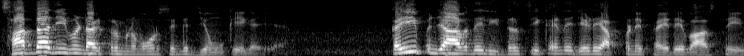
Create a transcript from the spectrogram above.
ਸਾਦਾ ਜੀਵਨ ਡਾਕਟਰ ਮਨਮੋਹਨ ਸਿੰਘ ਜਿਉਂ ਕੇ ਗਏ ਆ। ਕਈ ਪੰਜਾਬ ਦੇ ਲੀਡਰ ਸੀ ਕਹਿੰਦੇ ਜਿਹੜੇ ਆਪਣੇ ਫਾਇਦੇ ਵਾਸਤੇ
